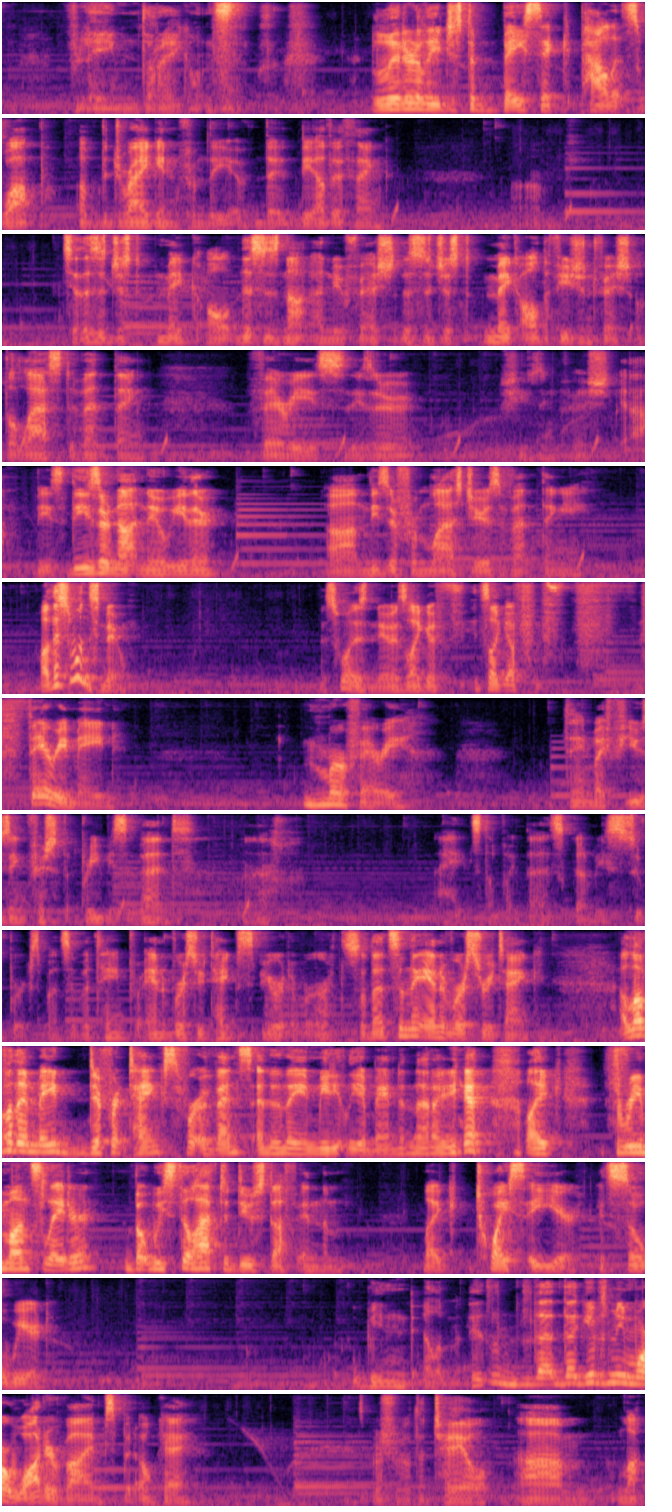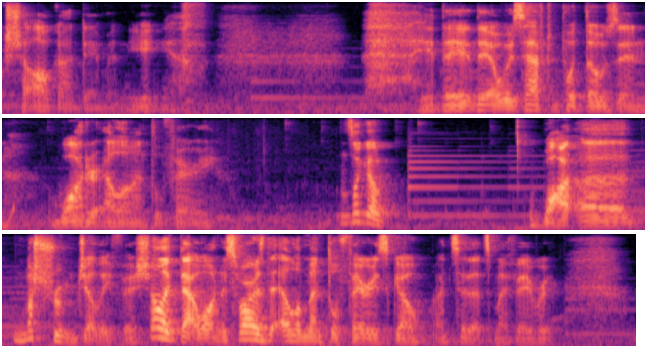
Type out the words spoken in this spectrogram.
Flame dragons. Literally just a basic palette swap of the dragon from the the, the other thing. Um, so this is just make all. This is not a new fish. This is just make all the fusion fish of the last event thing. Fairies. These are fusing fish. Yeah, these these are not new either. Um, these are from last year's event thingy. Oh, this one's new. This one is new. It's like a it's like a fairy maid. Merfairy. Obtained by fusing fish at the previous event. Ugh. I hate stuff like that. It's gonna be super expensive. Attained for anniversary tank Spirit of Earth. So that's in the anniversary tank. I love how they made different tanks for events and then they immediately abandoned that idea like three months later, but we still have to do stuff in them like twice a year. It's so weird. Wind element. It, that, that gives me more water vibes, but okay especially with the tail. Um, Luxia, oh god damn it. Yeah. they, they always have to put those in. Water Elemental Fairy. It's like a uh, mushroom jellyfish. I like that one. As far as the elemental fairies go, I'd say that's my favorite.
